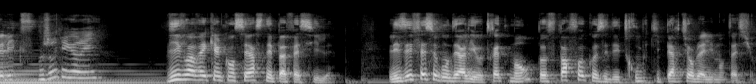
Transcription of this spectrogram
Alix Bonjour Grégory Vivre avec un cancer, ce n'est pas facile. Les effets secondaires liés au traitement peuvent parfois causer des troubles qui perturbent l'alimentation.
